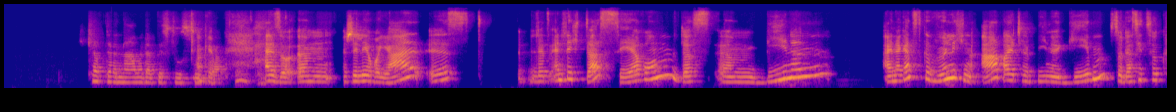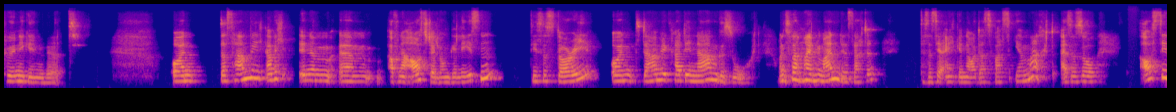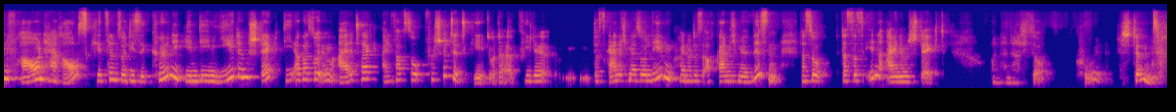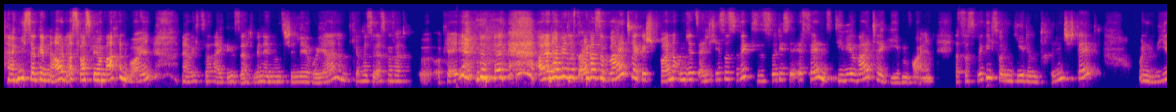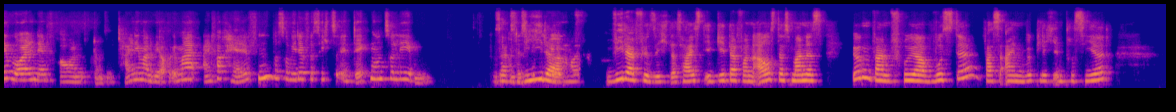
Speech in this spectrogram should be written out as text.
Ich glaube, der Name, da bist du super. Okay. Also, ähm, Gelee Royal ist letztendlich das Serum, das ähm, Bienen einer ganz gewöhnlichen Arbeiterbiene geben, sodass sie zur Königin wird. Und das haben wir, habe ich, in einem, ähm, auf einer Ausstellung gelesen, diese Story. Und da haben wir gerade den Namen gesucht. Und es war mein Mann, der sagte, das ist ja eigentlich genau das, was ihr macht. Also so aus den Frauen herauskitzeln, so diese Königin, die in jedem steckt, die aber so im Alltag einfach so verschüttet geht oder viele das gar nicht mehr so leben können und das auch gar nicht mehr wissen, dass, so, dass das in einem steckt. Und dann dachte ich so, cool, stimmt, eigentlich so genau das, was wir machen wollen. Und dann habe ich zu Heike gesagt, wir nennen uns Gelee Royal. Und ich habe zuerst gesagt, äh, okay. Aber dann haben wir das einfach so weitergesponnen und letztendlich ist es wirklich, es ist so diese Essenz, die wir weitergeben wollen, dass das wirklich so in jedem drin steckt und wir wollen den Frauen oder unseren Teilnehmern, wie auch immer, einfach helfen, das so wieder für sich zu entdecken und zu leben. Du sagst wieder, wieder für sich. Das heißt, ihr geht davon aus, dass man es irgendwann früher wusste, was einen wirklich interessiert.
